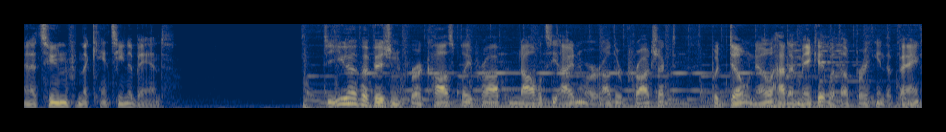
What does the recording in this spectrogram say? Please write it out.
and a tune from the Cantina Band. Do you have a vision for a cosplay prop, novelty item, or other project, but don't know how to make it without breaking the bank?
